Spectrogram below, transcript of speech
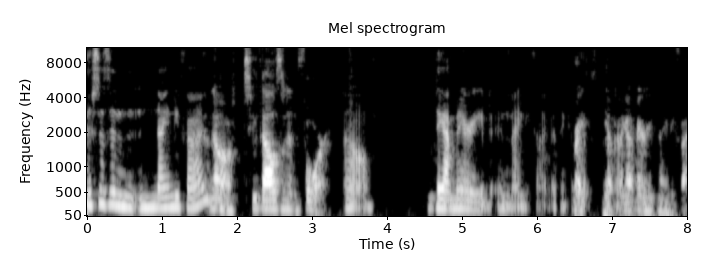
This is in 95? No, 2004. Oh. They got mm-hmm. married in 95, I think. it Right. was. Yep. Okay. I got married in 95.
